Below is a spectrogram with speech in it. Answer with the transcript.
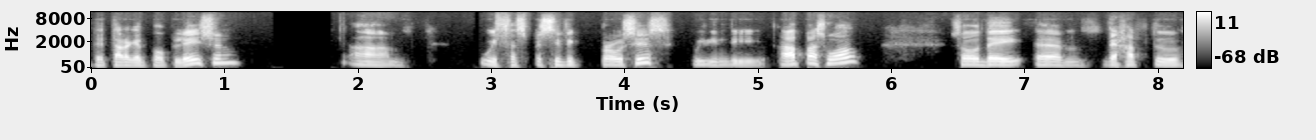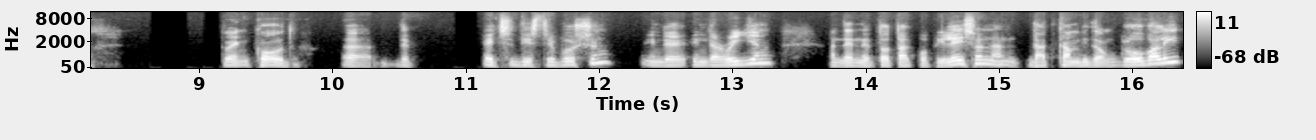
the target population um, with a specific process within the app as well. So they um, they have to to encode uh, the age distribution in the in the region and then the total population, and that can be done globally.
